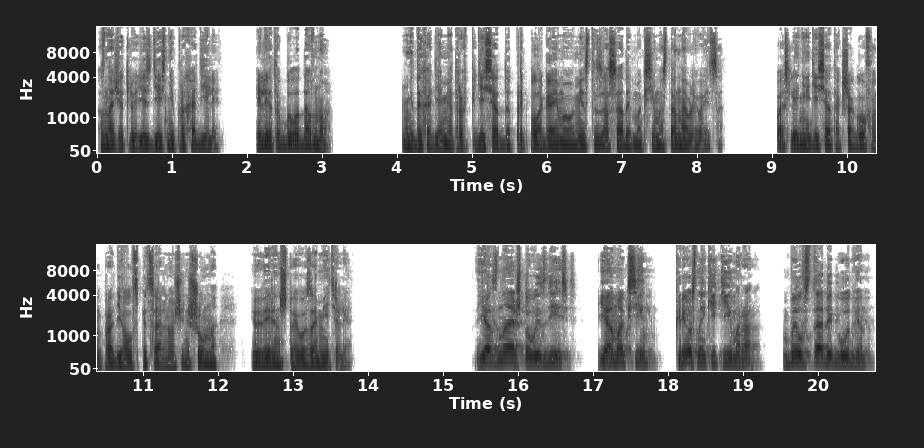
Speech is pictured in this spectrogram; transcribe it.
Значит, люди здесь не проходили. Или это было давно? Не доходя метров пятьдесят до предполагаемого места засады, Максим останавливается. Последние десяток шагов он проделал специально очень шумно и уверен, что его заметили. «Я знаю, что вы здесь. Я Максим, крестный Кикимора. Был в стабе Гудвин.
